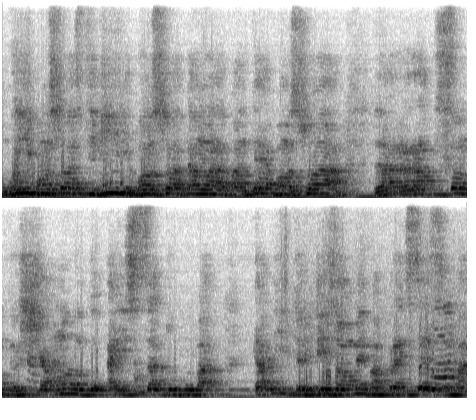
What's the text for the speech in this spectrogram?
Oui, bonsoir Stevie, bonsoir Kamala Panthère, bonsoir la ravissante, charmante Aïssa Toubouba. David, désormais ma princesse, ma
